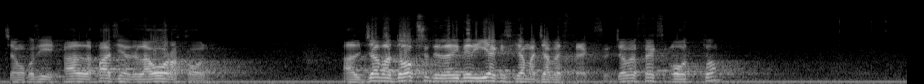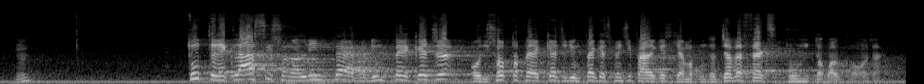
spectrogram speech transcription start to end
diciamo così, alla pagina della Oracle, al Java Docs della libreria che si chiama JavaFX, JavaFX 8, mm? tutte le classi sono all'interno di un package o di sotto package di un package principale che si chiama appunto javafx.qualcosa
